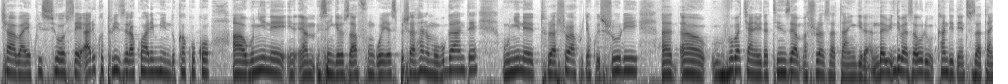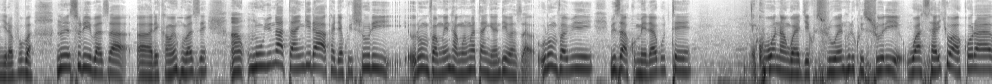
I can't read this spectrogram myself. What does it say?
cyabaye ku isi hose. Ariko turizera ko hari impinduka kuko ah, ubu nyine eh, insengero zafunguye especially hano mu bugande ubu nyine turashobora kujya ku ishuri ah, vuba cyane bidatinze amashuri azatangira. Ndibaza uri candidate uzatangira vuba. None se uribaza reka mwe nkubaze nk'uyu natangira akajya ku ishuri urumva mwe ntabwo mwatangira ndibaza urumva bi- bizakumerera gute? Kubona ngo yagiye ku ishuri we nturi ku ishuri wasa hari icyo wakora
